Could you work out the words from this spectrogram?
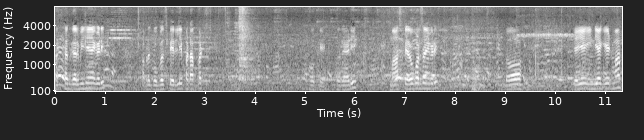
સખત ગરમી છે અહીંયા ઘડી. આપણે ગોગલ્સ પહેરી લઈએ ફટાફટ. ઓકે તો રેડી માસ્ક પહેરવું પડશે ઘડી. તો જઈએ ઇન્ડિયા ગેટમાં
